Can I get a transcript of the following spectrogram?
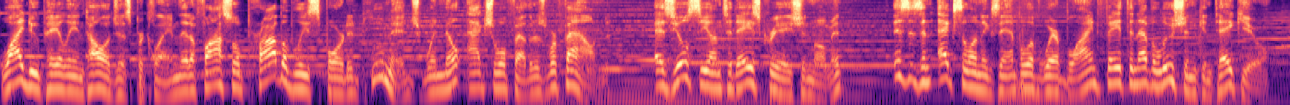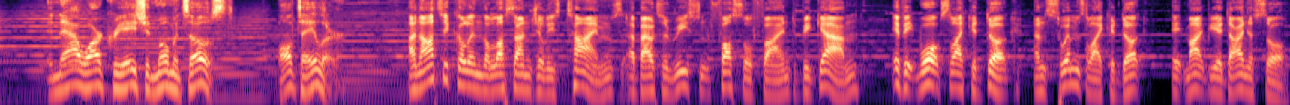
Why do paleontologists proclaim that a fossil probably sported plumage when no actual feathers were found? As you'll see on today's creation moment, this is an excellent example of where blind faith in evolution can take you. And now, our creation moments host, Paul Taylor. An article in the Los Angeles Times about a recent fossil find began If it walks like a duck and swims like a duck, it might be a dinosaur.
